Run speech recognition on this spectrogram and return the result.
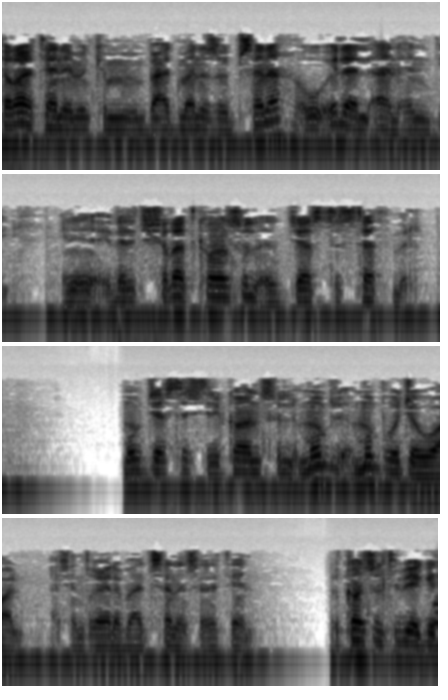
شريت يعني يمكن بعد ما نزل بسنة وإلى الآن عندي. يعني إذا شريت console جالس تستثمر. مو بجالس تشتري console مو مو بهو جوال عشان تغيره بعد سنة سنتين. ال console تبيه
